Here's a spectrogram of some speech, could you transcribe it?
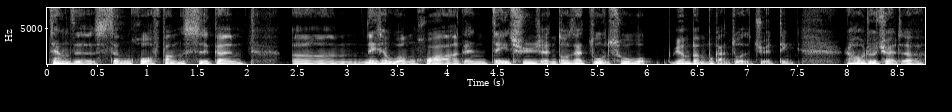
这样子的生活方式跟。嗯，那些文化跟这一群人都在做出我原本不敢做的决定，然后我就觉得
